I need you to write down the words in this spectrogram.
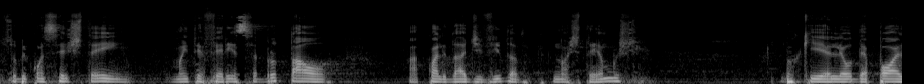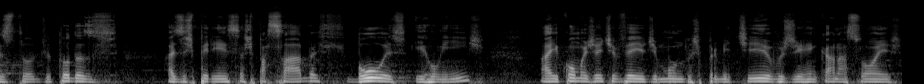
O subconsciente tem uma interferência brutal na qualidade de vida que nós temos, porque ele é o depósito de todas as experiências passadas, boas e ruins Aí, como a gente veio de mundos primitivos, de reencarnações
